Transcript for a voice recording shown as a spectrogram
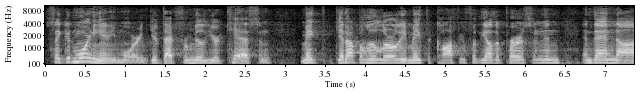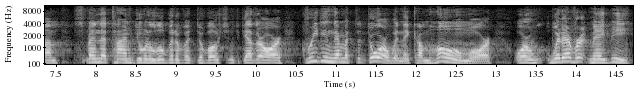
say good morning anymore and give that familiar kiss and make, get up a little early, make the coffee for the other person, and, and then um, spend that time doing a little bit of a devotion together or greeting them at the door when they come home or, or whatever it may be.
